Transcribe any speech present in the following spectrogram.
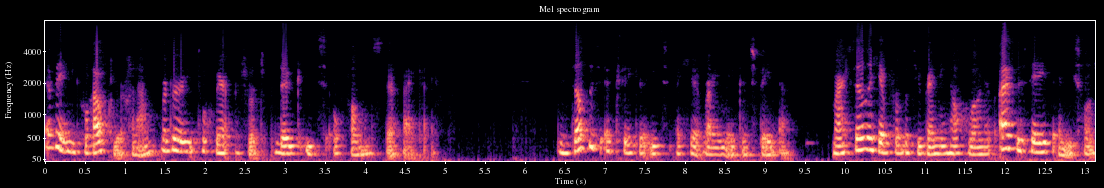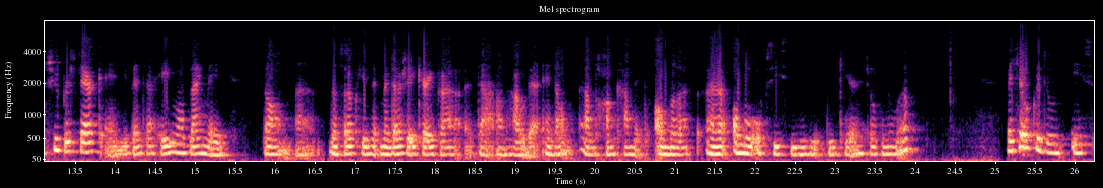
hebben we in die koraalkleur gedaan, waardoor je toch weer een soort leuk iets opvallends erbij krijgt. Dus dat is ook zeker iets wat je, waar je mee kunt spelen. Maar stel dat je bijvoorbeeld je branding al gewoon hebt uitbesteed en die is gewoon super sterk en je bent daar helemaal blij mee, dan, uh, dan zou ik je me daar zeker even uh, daaraan houden en dan aan de gang gaan met andere, uh, andere opties die, die ik hier zo benoemen. Wat je ook kunt doen is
